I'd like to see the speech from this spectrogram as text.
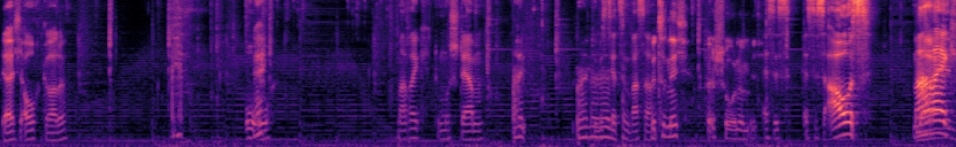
Ja, ich auch gerade. Oh, oh. Marek, du musst sterben. Nein, Du nein, bist nein. jetzt im Wasser. Bitte nicht. Verschone mich. Es ist, es ist aus. Marek! Nein.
